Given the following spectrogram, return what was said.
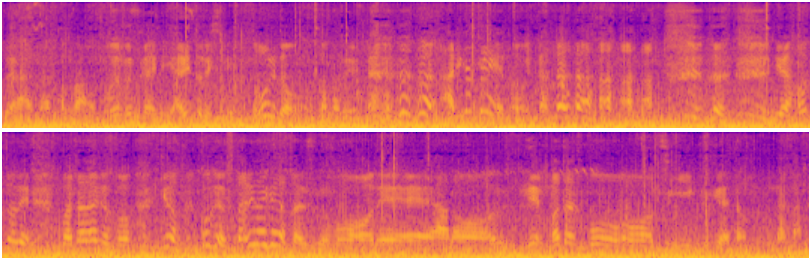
なんかまあ、お小遣いでやり取りして、通りの方で、ありがてえと思った。いや、本当ね、またなんかこう、今日、今回2人だけだったんですけど、もうね、あの、ね、またこう、次行く機会だったら、なんか、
